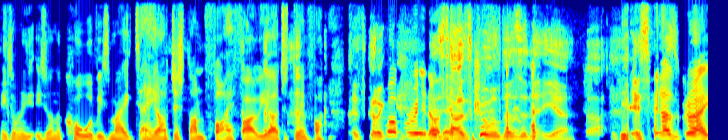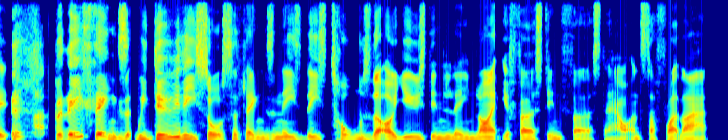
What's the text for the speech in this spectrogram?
He's on he's on the call with his mates. Hey, I've just done FIFO. Yeah, I'm just doing FIFO. It's got a, Proper in it on it. sounds cool, doesn't it? Yeah. it sounds great. But these things, we do these sorts of things, and these these tools that are used in lean, like your first in, first out, and stuff like that.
